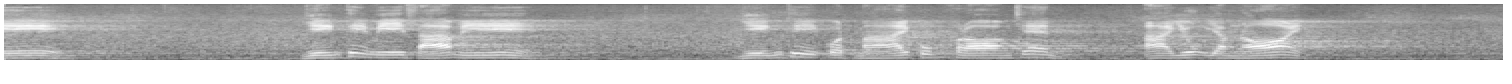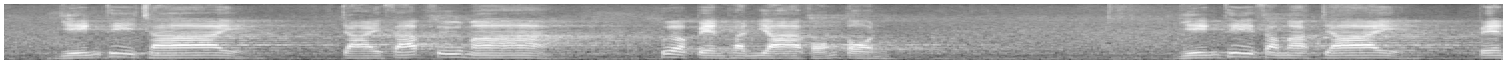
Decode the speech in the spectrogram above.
ณีหญิงที่มีสามี หญิงที่กฎหมายคุ้มครอง เช่น อายุยังน้อย หญิงที่ชายจ่ายทรัพย์ซื้อมา เพื่อเป็นพัญญาของตน หญิงที่สมัครใจเป็น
